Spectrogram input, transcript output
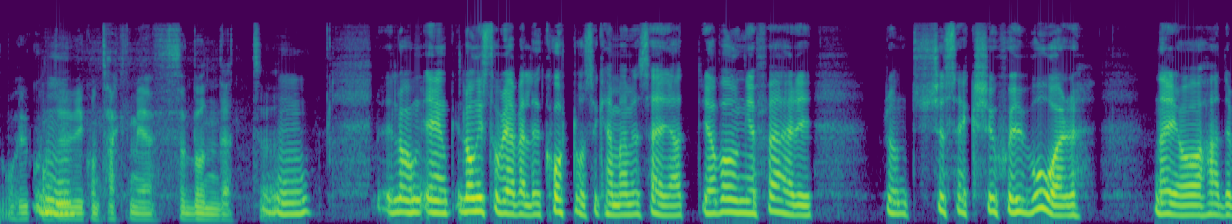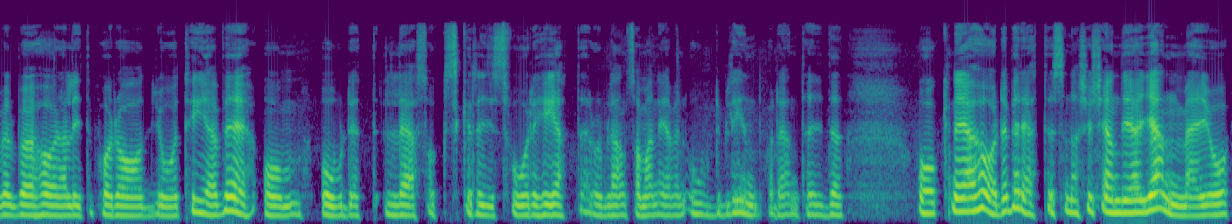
Och hur kom mm. du i kontakt med förbundet? Mm. Lång, en lång historia väldigt kort då så kan man väl säga att jag var ungefär i runt 26-27 år när jag hade väl börjat höra lite på radio och tv om ordet läs och skrivsvårigheter och ibland sa man även ordblind på den tiden. Och när jag hörde berättelserna så kände jag igen mig och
